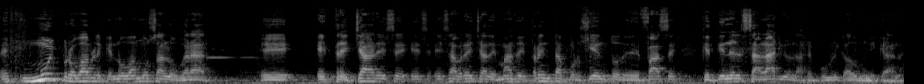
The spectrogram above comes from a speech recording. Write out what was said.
es muy probable que no vamos a lograr eh, estrechar esa brecha de más de 30% de desfase que tiene el salario en la República Dominicana.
